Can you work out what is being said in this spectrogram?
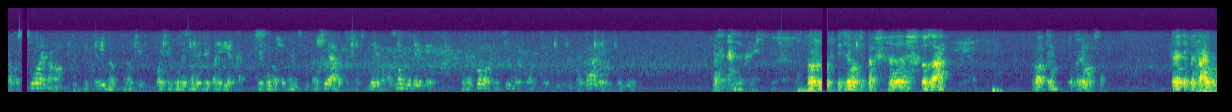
новоствореного. Відповідно, років потім буде знову йти перевірка, яку ми вже в принципі пройшли, але процедурі вона знову буде йти податкова, пенсійний фонд і так далі. Прошу підтримати. Е, Хто за? Проти? Утримався. Третє питання.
